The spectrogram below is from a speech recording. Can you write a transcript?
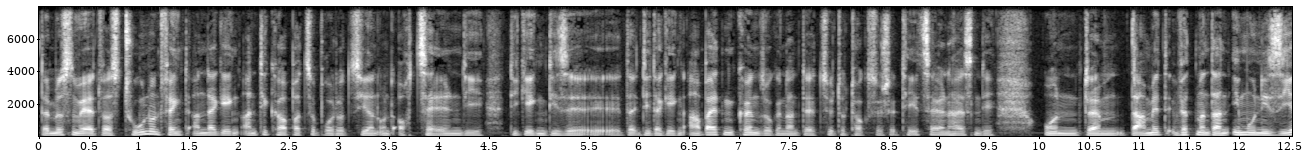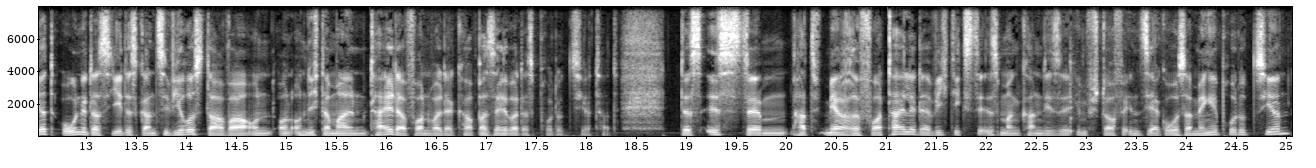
da müssen wir etwas tun und fängt an, dagegen Antikörper zu produzieren und auch Zellen, die, die gegen diese, äh, die dagegen arbeiten können, sogenannte zytotoxische T-Zellen heißen die. Und ähm, damit wird man dann immunisiert, ohne dass jedes ganze Virus da war und, und, und nicht einmal ein Teil davon, weil der Körper selber das produziert hat. Das ist, ähm, hat mehrere Vorteile. Der wichtigste ist, man kann diese Impfstoffe in sehr großer Menge produzieren.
